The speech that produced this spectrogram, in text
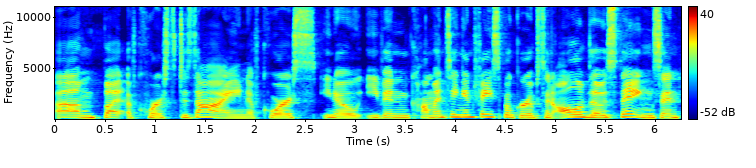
Um, but of course, design, of course, you know, even commenting in Facebook groups and all of those things. And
